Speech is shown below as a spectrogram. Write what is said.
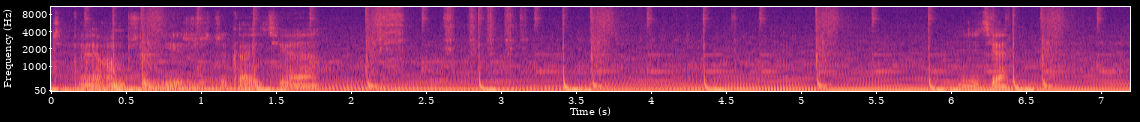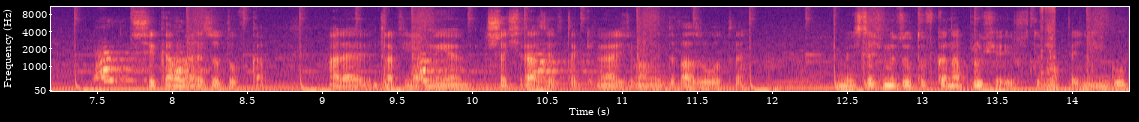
Czekaj, ja wam przybliżę, czekajcie. Widzicie? Trzy kamery złotówka. Ale trafiliśmy je 6 razy, w takim razie mamy 2 złote. My jesteśmy złotówka na plusie już w tym openingu.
